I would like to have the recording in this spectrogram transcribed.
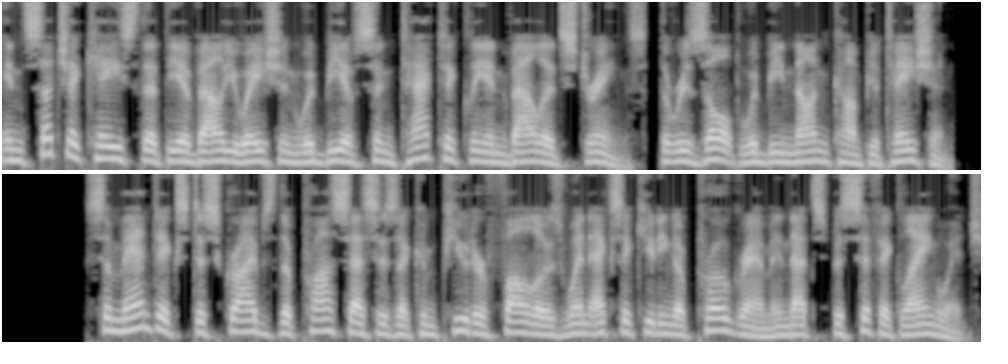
In such a case that the evaluation would be of syntactically invalid strings, the result would be non-computation. Semantics describes the processes a computer follows when executing a program in that specific language.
